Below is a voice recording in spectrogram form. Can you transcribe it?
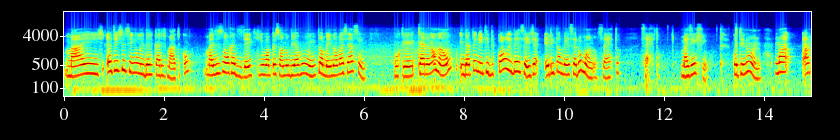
Mas existe sim um líder carismático, mas isso não quer dizer que uma pessoa no dia ruim também não vai ser assim. Porque, querendo ou não, independente de qual líder seja, ele também é ser humano, certo? Certo. Mas enfim, continuando. Uma, a,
